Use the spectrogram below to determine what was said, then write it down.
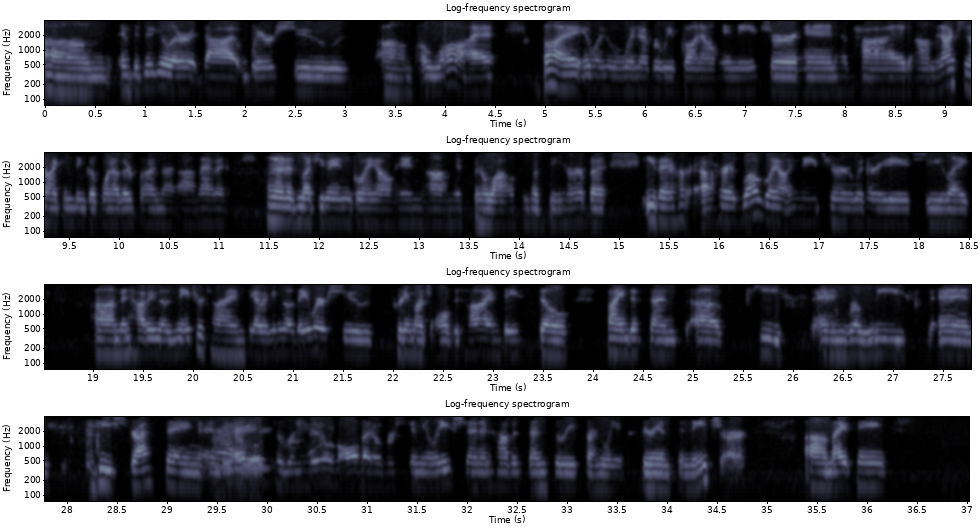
um, in particular that wear shoes, um, a lot. But when whenever we've gone out in nature and have had, um, and actually now I can think of one other friend that um, I haven't hung out as much even going out in. Um, it's been a while since I've seen her, but even her, uh, her as well going out in nature with her ADHD, like, um, and having those nature times together. Even though they wear shoes pretty much all the time, they still find a sense of peace and release and de-stressing and being able to remove all that overstimulation and have a sensory friendly experience in nature. Um, I think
